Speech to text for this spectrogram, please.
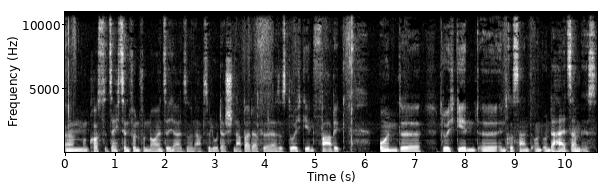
Ähm, kostet 16,95, also ein absoluter Schnapper dafür, dass es durchgehend farbig und äh, durchgehend äh, interessant und unterhaltsam ist.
